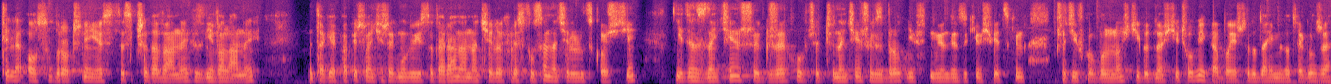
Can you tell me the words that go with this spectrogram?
tyle osób rocznie jest sprzedawanych, zniewalanych. Tak jak papież Franciszek mówił, jest to ta rana na ciele Chrystusa, na ciele ludzkości jeden z najcięższych grzechów, czy, czy najcięższych zbrodni, mówiąc językiem świeckim, przeciwko wolności, godności człowieka, bo jeszcze dodajmy do tego, że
